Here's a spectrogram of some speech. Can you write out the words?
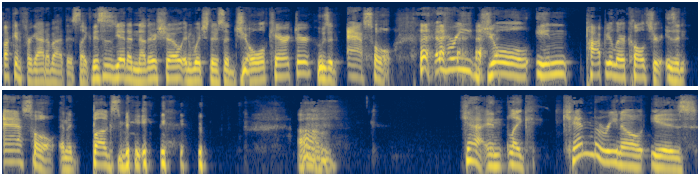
fucking forgot about this. Like, this is yet another show in which there's a Joel character who's an asshole. Every Joel in popular culture is an asshole, and it bugs me. um, yeah, and like Ken Marino is,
